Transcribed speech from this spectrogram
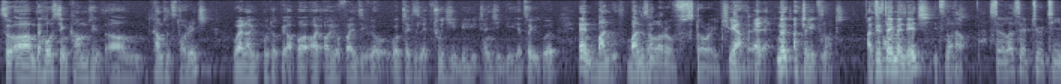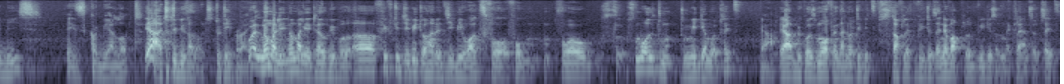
So um, the hosting comes with um, comes with storage where now you put up, up all, all your files. If your website is like 2 GB, 10 GB, that's where you go. And bandwidth. bandwidth There's a lot of storage. yeah, and, no, actually it's not. At It's this time and age, it's not. Oh. So let's say two TBs is could be a lot. Yeah, 2 TB is a lot. 2 TB. Right. Well, normally, normally I tell people uh, 50 GB to 100 GB works for for for small to, to medium websites. Yeah. Yeah, because more often than not, if it's stuff like videos, I never upload videos on my clients' websites.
